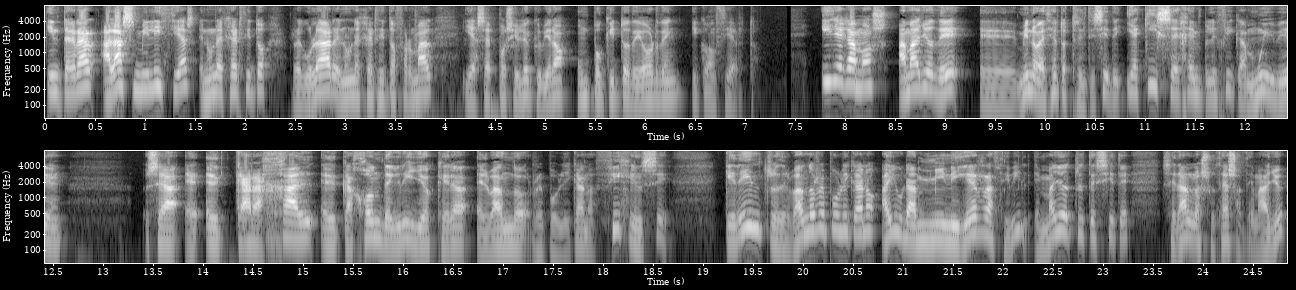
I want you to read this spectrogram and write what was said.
integrar a las milicias en un ejército regular, en un ejército formal, y a ser posible que hubiera un poquito de orden y concierto. Y llegamos a mayo de 1937, eh, y aquí se ejemplifica muy bien, o sea, el, el carajal, el cajón de grillos que era el bando republicano. Fíjense, que dentro del bando republicano hay una mini guerra civil. En mayo del 37 se dan los sucesos de mayo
